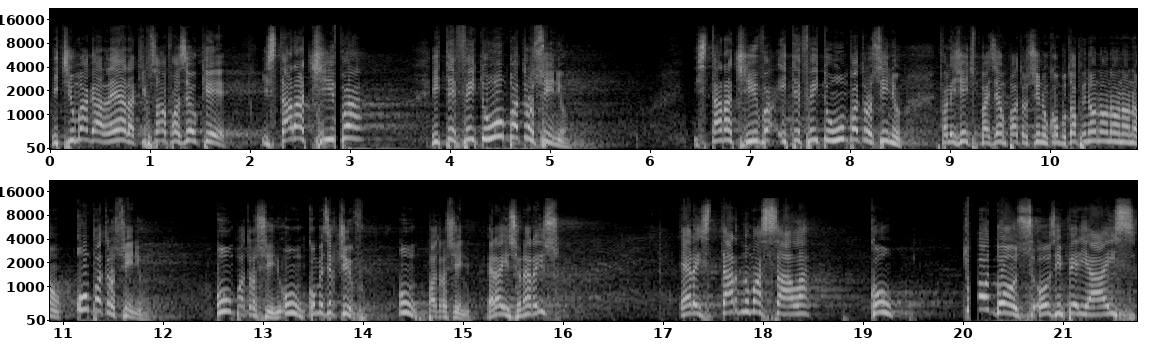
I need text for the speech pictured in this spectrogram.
e tinha uma galera que precisava fazer o quê? Estar ativa e ter feito um patrocínio estar ativa e ter feito um patrocínio. Falei, gente, mas é um patrocínio como top? Não, não, não, não, não. Um patrocínio. Um patrocínio. Um, como executivo. Um patrocínio. Era isso, não era isso? Era estar numa sala com todos os imperiais,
